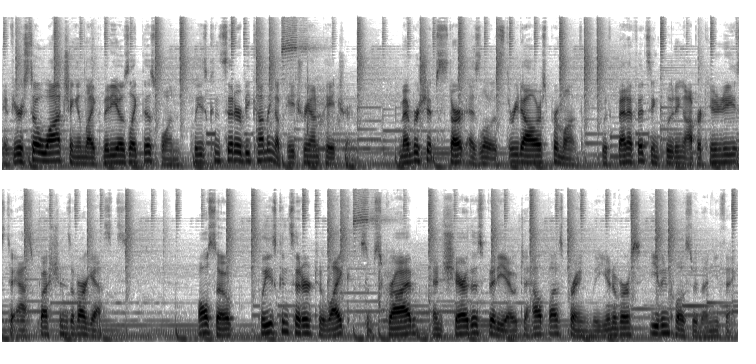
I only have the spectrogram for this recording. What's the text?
If you're still watching and like videos like this one, please consider becoming a Patreon patron. Memberships start as low as $3 per month, with benefits including opportunities to ask questions of our guests. Also, Please consider to like, subscribe, and share this video to help us bring the universe even closer than you think.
